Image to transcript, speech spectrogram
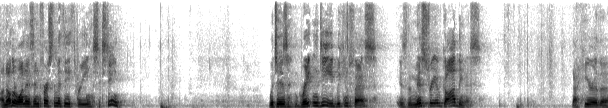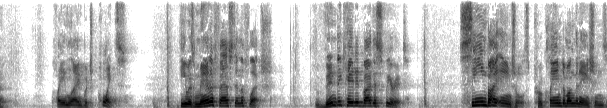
Another one is in 1 Timothy 3:16, which is great indeed, we confess, is the mystery of godliness. Now here are the plain language points. He was manifest in the flesh, vindicated by the Spirit, seen by angels, proclaimed among the nations,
